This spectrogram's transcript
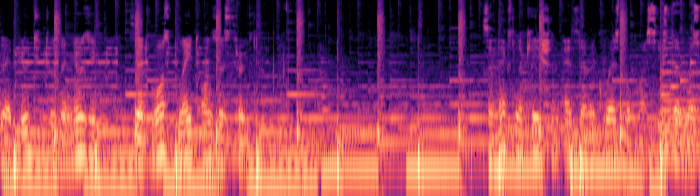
the beauty to the music that was played on the street. The next location at the request of my sister was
